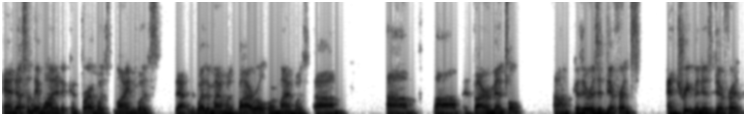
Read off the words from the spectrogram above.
And that's what they wanted to confirm was mine was that whether mine was viral or mine was um, um, um, environmental, because um, there is a difference and treatment is different,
